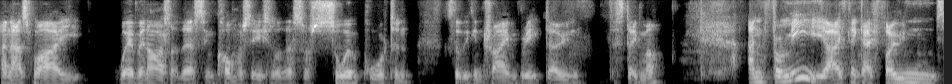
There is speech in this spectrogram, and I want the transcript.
And that's why webinars like this and conversations like this are so important so that we can try and break down the stigma. And for me, I think I found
